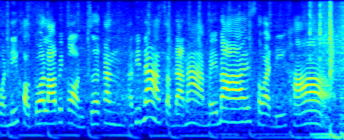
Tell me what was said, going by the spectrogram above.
วันนี้ขอตัวลาไปก่อนเจอกันอาทิตย์หน้าสัปดาห์หน้า บ๊ายบาย สวัสดีค่ะ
